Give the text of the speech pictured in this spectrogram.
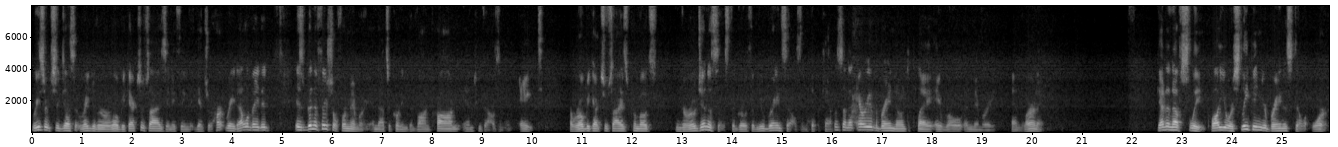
Research suggests that regular aerobic exercise, anything that gets your heart rate elevated, is beneficial for memory, and that's according to van Praag in 2008. Aerobic exercise promotes neurogenesis, the growth of new brain cells in the hippocampus, and an area of the brain known to play a role in memory and learning. Get enough sleep. While you are sleeping, your brain is still at work.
